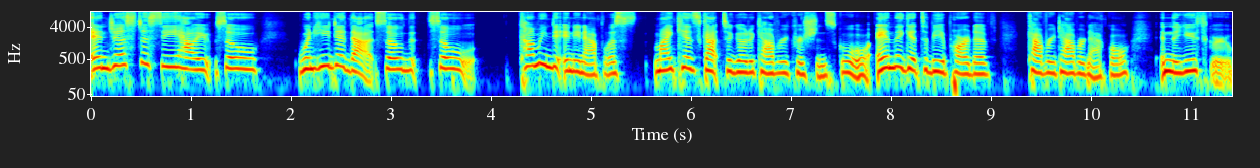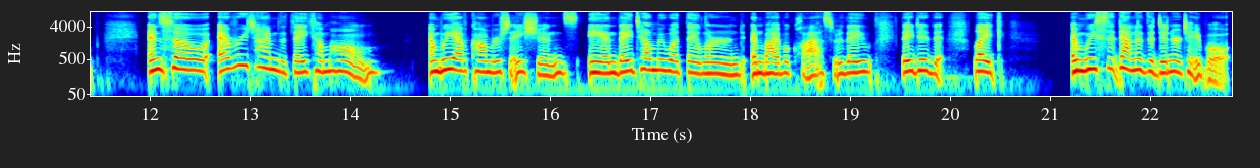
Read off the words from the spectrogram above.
and just to see how he. So when he did that, so so coming to Indianapolis, my kids got to go to Calvary Christian School, and they get to be a part of Calvary Tabernacle in the youth group. And so every time that they come home, and we have conversations and they tell me what they learned in bible class or they they did like and we sit down at the dinner table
